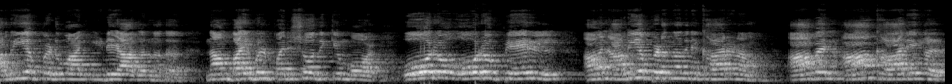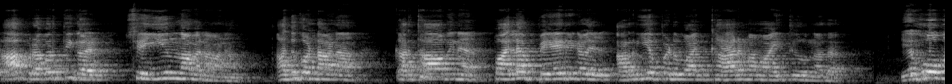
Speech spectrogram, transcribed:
അറിയപ്പെടുവാൻ ഇടയാകുന്നത്. നാം ബൈബിൾ പരിശോധിക്കുമ്പോൾ ഓരോ ഓരോ പേരിൽ അവൻ അറിയപ്പെടുന്നതിന് കാരണം അവൻ ആ കാര്യങ്ങൾ ആ പ്രവൃത്തികൾ ചെയ്യുന്നവനാണ്. അതുകൊണ്ടാണ് കർത്താവിന് പല പേരുകളിൽ അറിയപ്പെടുവാൻ കാരണമായി തീർന്നത് Jehovah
